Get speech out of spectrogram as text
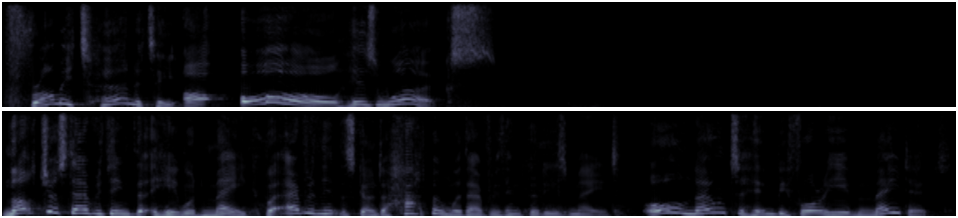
from eternity are all his works. Not just everything that he would make, but everything that's going to happen with everything that he's made. All known to him before he even made it.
